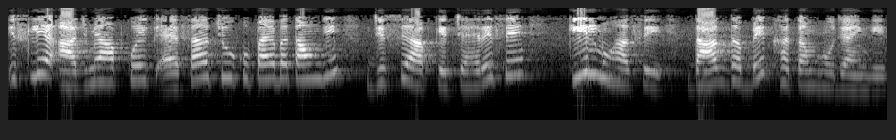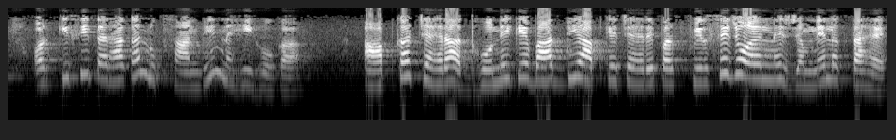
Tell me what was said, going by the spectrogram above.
इसलिए आज मैं आपको एक ऐसा अचूक उपाय बताऊँगी, जिससे आपके चेहरे से कील मुहासे दाग धब्बे खत्म हो जाएँगे और किसी तरह का नुकसान भी नहीं होगा। आपका चेहरा धोने के बाद भी आपके चेहरे पर फिर से जो ऑयलनेस जमने लगता है,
